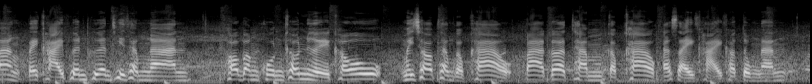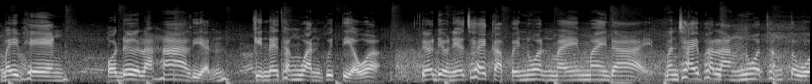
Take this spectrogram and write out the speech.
มั่ง ไปขายเพื่อนๆที่ทำงานเพราะบางคนเขาเหนื่อยเขาไม่ชอบทำกับข้าว ป้าก็ทำกับข้าวอาศัยขายเขาตรงนั้น ไม่แพงออเดอร์ละ5เหรียญกินได้ทั้งวันก๋วยเตี๋ยวอะ แล้วเดี๋ยวนี้ใช้กลับไปนวดไหมไม่ได้ มันใช้พลังนวดทั้งตัว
